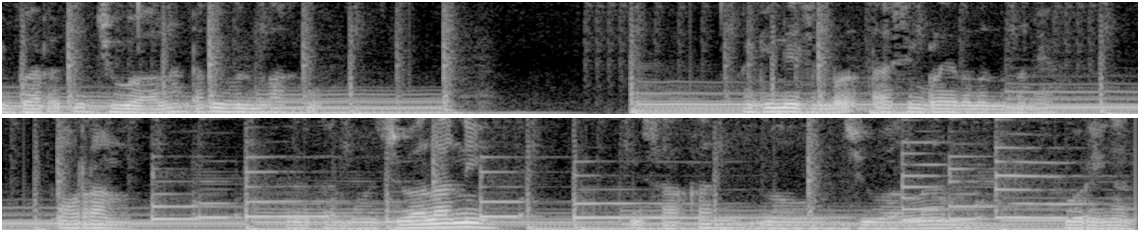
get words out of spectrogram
ibaratnya jualan tapi belum laku. Begini eh, simpelnya teman-teman ya. Orang kan mau jualan nih misalkan mau jualan gorengan.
